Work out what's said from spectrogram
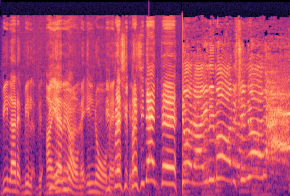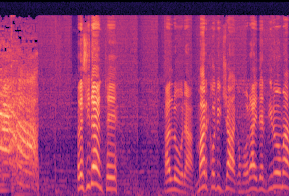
Villare, Vill- Vi- ah, il Villarreal. nome, il nome. Il presi- ok. presidente! Signora, i limoni, signora! Presidente? Allora, Marco Di Giacomo, rider di Roma,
